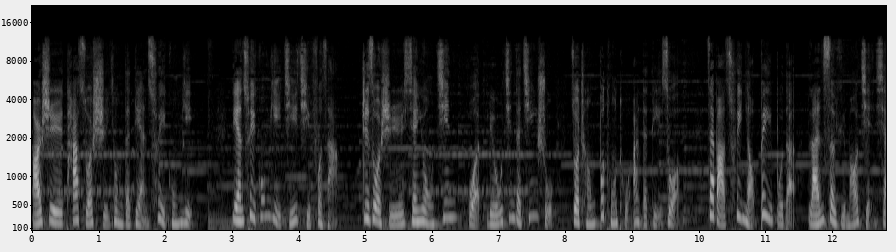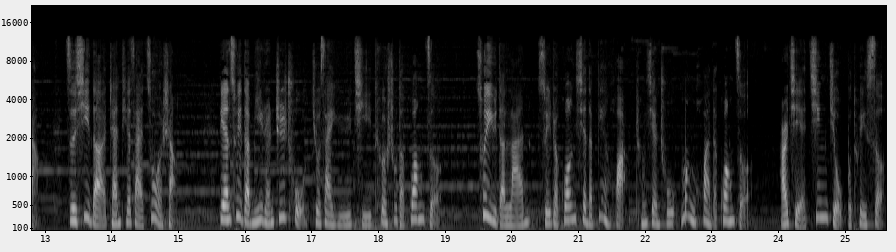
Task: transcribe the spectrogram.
而是它所使用的点翠工艺。点翠工艺极其复杂，制作时先用金或鎏金的金属做成不同图案的底座，再把翠鸟背部的蓝色羽毛剪下，仔细地粘贴在座上。点翠的迷人之处就在于其特殊的光泽，翠羽的蓝随着光线的变化呈现出梦幻的光泽，而且经久不褪色。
